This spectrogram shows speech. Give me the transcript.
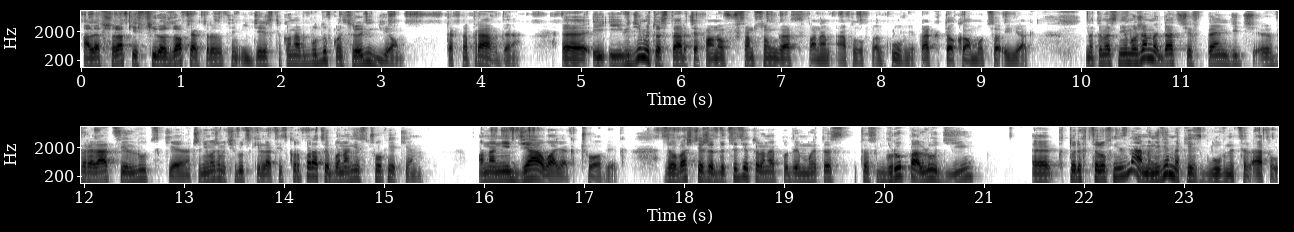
ale wszelakie filozofia, która za tym idzie, jest tylko nadbudówką, jest religią. Tak naprawdę. E, I, I, widzimy to starcia fanów Samsunga z fanem Apple głównie, tak? Kto komu, co i jak. Natomiast nie możemy dać się wpędzić w relacje ludzkie, znaczy nie możemy mieć ludzkiej relacji z korporacją, bo ona nie jest człowiekiem. Ona nie działa jak człowiek. Zauważcie, że decyzje, które ona podejmuje, to jest, to jest grupa ludzi, e, których celów nie znamy. Nie wiemy, jaki jest główny cel Apple.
